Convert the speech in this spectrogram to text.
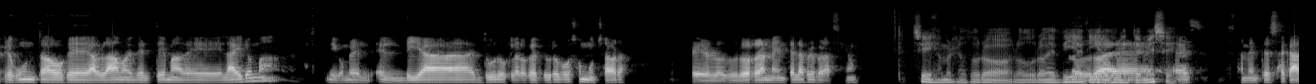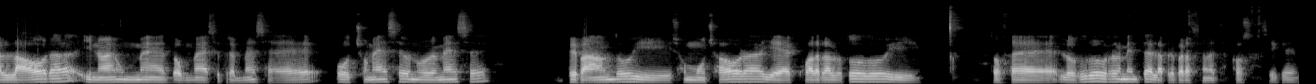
pregunta o que hablamos del tema del Ironman, digo, hombre, el, día es duro, claro que es duro porque son muchas horas, pero lo duro realmente es la preparación. Sí, hombre, lo duro, lo duro es día a día durante meses. Es exactamente sacar la hora y no es un mes, dos meses, tres meses, es ocho meses o nueve meses preparando y son muchas horas y es cuadrarlo todo y entonces lo duro realmente es la preparación de estas cosas, así que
